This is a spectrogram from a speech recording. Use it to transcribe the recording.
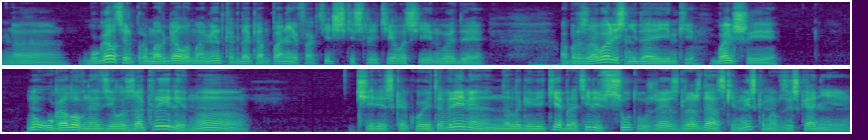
Э, бухгалтер проморгала момент, когда компания фактически слетела с ЕНВД. Образовались недоимки, большие. Ну, уголовное дело закрыли, но через какое-то время налоговики обратились в суд уже с гражданским иском о взыскании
